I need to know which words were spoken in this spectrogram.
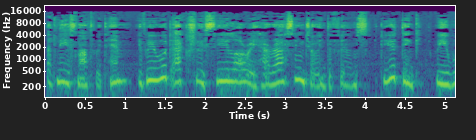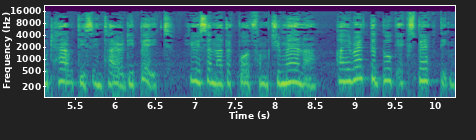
at least not with him. If we would actually see Laurie harassing Jo in the films, do you think we would have this entire debate? Here is another quote from Jimena. I read the book expecting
